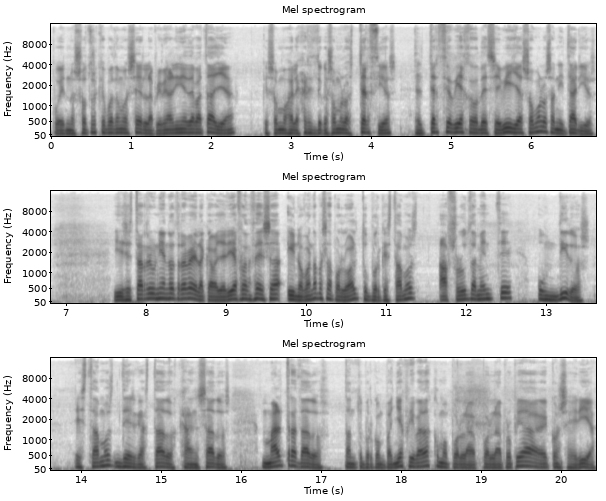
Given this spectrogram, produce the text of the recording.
pues nosotros que podemos ser la primera línea de batalla, que somos el ejército, que somos los tercios, el tercio viejo de Sevilla, somos los sanitarios. Y se está reuniendo otra vez la caballería francesa y nos van a pasar por lo alto porque estamos absolutamente hundidos. Estamos desgastados, cansados, maltratados, tanto por compañías privadas como por la, por la propia eh, consejería.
